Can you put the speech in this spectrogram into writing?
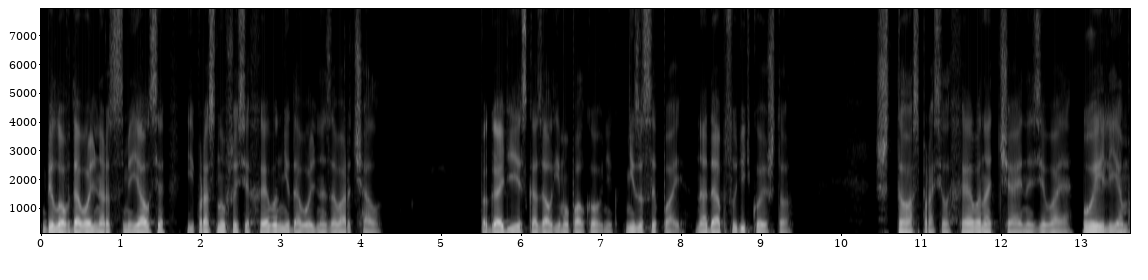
Белов довольно рассмеялся, и проснувшийся Хевен недовольно заворчал. «Погоди», — сказал ему полковник, — «не засыпай, надо обсудить кое-что». «Что?» — спросил Хевен, отчаянно зевая. «Уильям,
